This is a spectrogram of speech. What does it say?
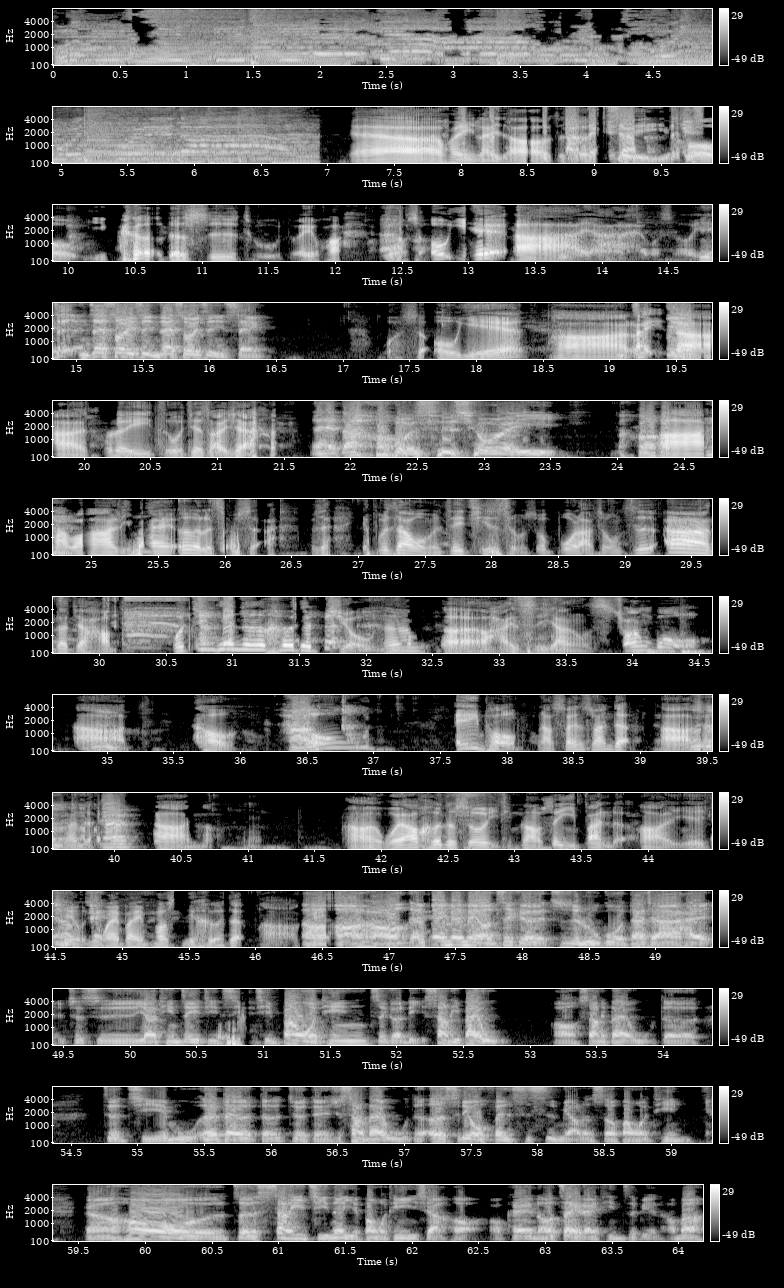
耶！欢迎来到这个最后一刻的师徒对话。我是欧爷，哎呀，我是欧爷。你再你再说一次，你再说一次，你谁？我是欧爷啊！来，那邱瑞义自我介绍一下。来，大家好，我是邱瑞义。啊哇！礼拜二了，是不是啊？不是，也不知道我们这一期是什么时候播啦。总之啊，大家好，我今天呢喝的酒呢，呃，还是一样 Strongbow 啊，然后好 Apple 啊，酸酸的啊，酸酸的啊，啊，我要喝的时候已经刚好剩一半了啊，也前另外一半也不知道谁喝的啊。啊好好，没没没有，这个就是如果大家还就是要听这一集，请请帮我听这个礼上礼拜五哦，上礼拜五的的节目呃的的对对，就上礼拜五的二十六分十四秒的时候帮我听，然后这上一集呢也帮我听一下哈，OK，然后再来听这边好吗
